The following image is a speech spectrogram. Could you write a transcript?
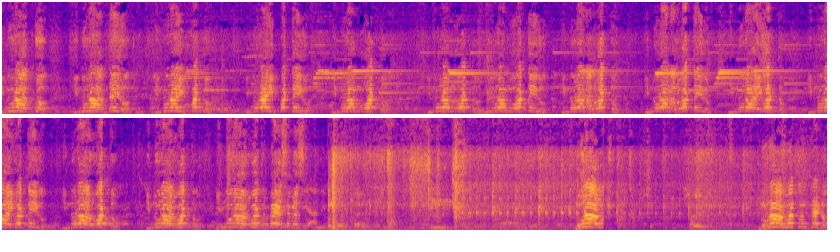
ಇನ್ನೂರ ಹತ್ತು ಇನ್ನೂರ ಹದಿನೈದು ಇನ್ನೂರ ಇಪ್ಪತ್ತು ಇನ್ನೂರ ಇಪ್ಪತ್ತೈದು ಇನ್ನೂರ ಮೂವತ್ತು ಇನ್ನೂರ ಮೂವತ್ತು ಇನ್ನೂರ ಮೂವತ್ತೈದು ಇನ್ನೂರ ನಲವತ್ತು ಇನ್ನೂರ ನಲವತ್ತೈದು ಇನ್ನೂರ ಐವತ್ತು ಇನ್ನೂರ ಐವತ್ತೈದು ಇನ್ನೂರ ಅರವತ್ತು ಇನ್ನೂರ ಅರವತ್ತು ಇನ್ನೂರ ಅರವತ್ತು ರೂಪಾಯಿ ಎಸ್ ಎಂ ಎಸ್ ನೂರ ನೂರ ಅರವತ್ತೊಂದು ಪ್ಲೇಟು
